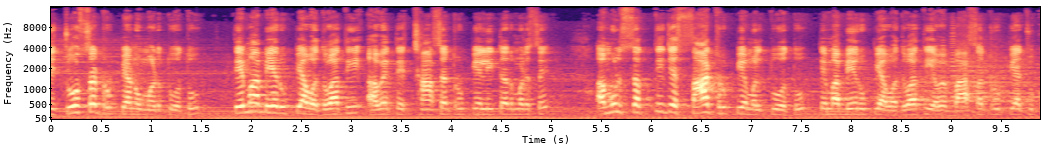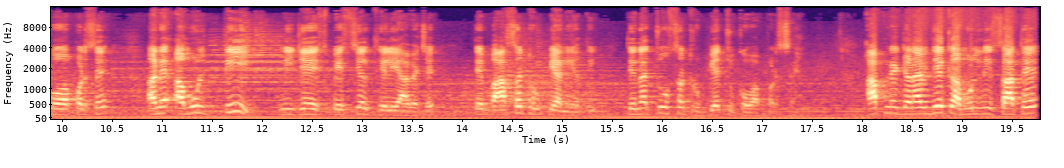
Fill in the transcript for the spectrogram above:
જે ચોસઠ રૂપિયાનું મળતું હતું, તેમાં બે રૂપિયા વધવાથી હવે તે છાસઠ રૂપિયા લીટર મળશે. અમૂલ શક્તિ જે સાઠ રૂપિયા મળતું હતું, તેમાં બે રૂપિયા વધવાથી હવે બાસઠ રૂપિયા ચૂકવવા પડશે. અને અમૂલ ટીની જે સ્પેશિયલ થેલી આવે છે, તે બાસઠ રૂપિયાની હતી, તેના ચોસઠ રૂપિયા ચૂકવવા પડશે. આપને જણાવી દઈએ કે અમૂલની સાથે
